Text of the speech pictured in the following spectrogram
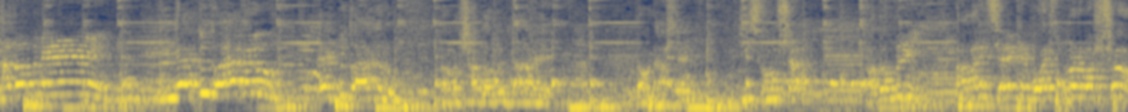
সাধনী একটু দয়া করুন একটু দয়া করুন তখন সাধনী দাঁড়ালে তখন আসলেন, কি সমস্যা? সাধনী আমার এই ছেলেটির বয়স পনেরো বছর।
